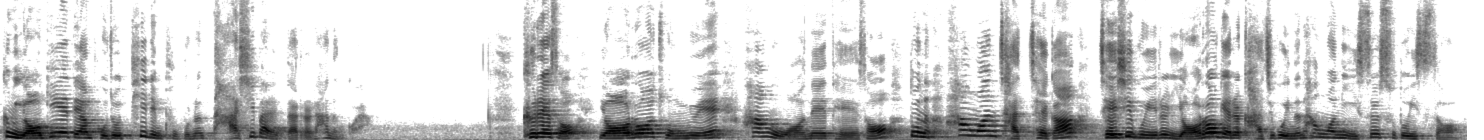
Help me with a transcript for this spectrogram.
그럼 여기에 대한 보조 T 림프구는 다시 발달을 하는 거야. 그래서 여러 종류의 항원에 대해서 또는 항원 자체가 제시 부위를 여러 개를 가지고 있는 항원이 있을 수도 있어.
